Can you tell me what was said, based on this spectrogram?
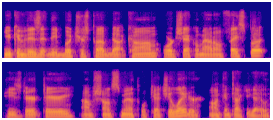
You can visit thebutcherspub.com or check them out on Facebook. He's Derek Terry. I'm Sean Smith. We'll catch you later on Kentucky Daily.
